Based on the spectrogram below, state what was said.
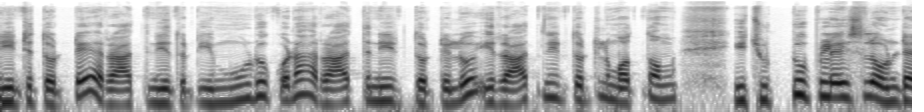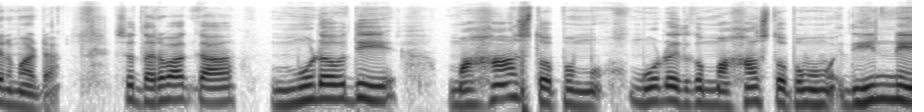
నీటి తొట్టె రాతి నీటి తొట్టి ఈ మూడు కూడా రాతి నీటి తొట్టెలు ఈ రాతి నీటి తొట్టెలు మొత్తం ఈ చుట్టూ ప్లేస్లో ఉంటాయి అన్నమాట సో తర్వాత మూడవది మహాస్తూపము. మూడో ఇదిగో మహాస్తూపము. దీన్నే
